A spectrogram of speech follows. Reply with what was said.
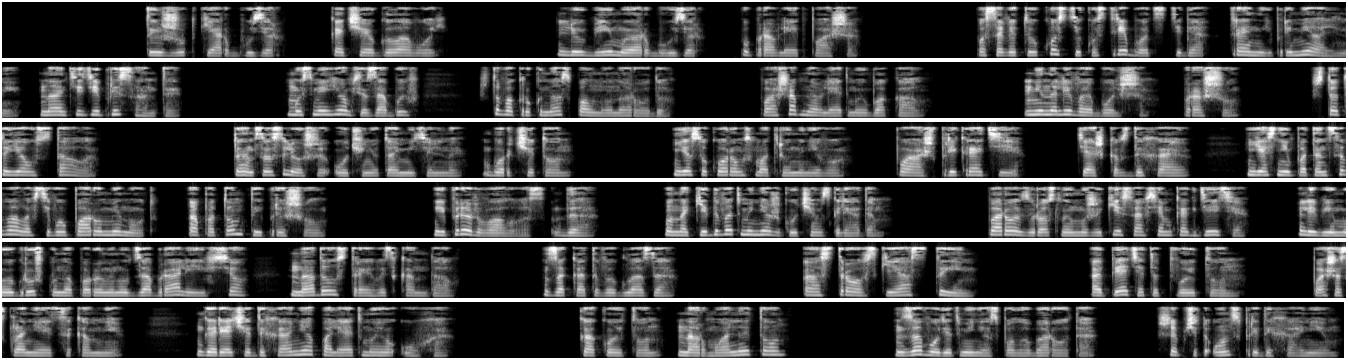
Ты жуткий арбузер. Качаю головой. Любимый арбузер, поправляет Паша. Посоветую Костику стребовать с тебя тройные премиальные на антидепрессанты. Мы смеемся, забыв, что вокруг нас полно народу. Паша обновляет мой бокал. «Не наливай больше, прошу. Что-то я устала». «Танцы с Лешей очень утомительны», — борчит он. Я с укором смотрю на него. «Паш, прекрати». Тяжко вздыхаю. Я с ним потанцевала всего пару минут, а потом ты пришел. И прервал вас, да. Он накидывает меня жгучим взглядом. Порой взрослые мужики совсем как дети. Любимую игрушку на пару минут забрали, и все, надо устраивать скандал. Закатываю глаза. «Островский, остынь!» «Опять этот твой тон!» Паша склоняется ко мне. Горячее дыхание опаляет мое ухо. «Какой тон? Нормальный тон?» Заводит меня с полоборота. Шепчет он с придыханием.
